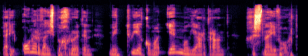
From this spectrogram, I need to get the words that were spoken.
dat die onderwysbegroting met 2,1 miljard rand gesny word.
